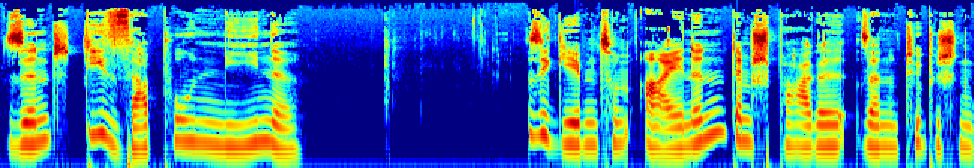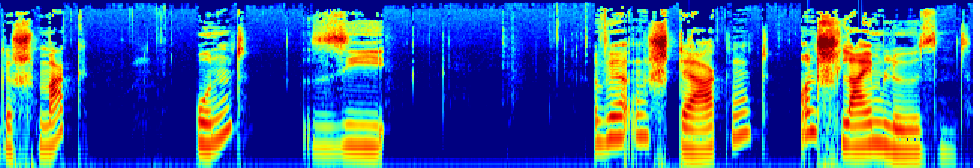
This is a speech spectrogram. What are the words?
sind die Saponine. Sie geben zum einen dem Spargel seinen typischen Geschmack und sie wirken stärkend und schleimlösend.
